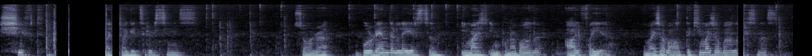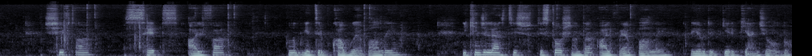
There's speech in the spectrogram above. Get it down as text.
Shift aşağı getirirsiniz. Sonra bu render layers'ın imaj buna bağlı. Alfa'yı imaja bağlı, alttaki imaja bağlarsınız. Shift A set alfa bunu getirip kabloya bağlayın. İkinci lens dis- distortion'ı da alfaya bağlayın. Ve gördüğü geri PNG oldu.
